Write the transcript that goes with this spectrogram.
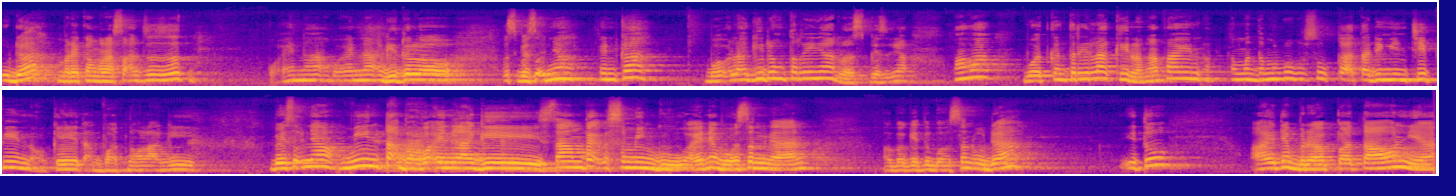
udah mereka ngerasa anjut kok enak kok enak gitu loh. Terus besoknya Vinka bawa lagi dong terinya. Terus besoknya mama buatkan teri lagi lah ngapain? Teman-temanku suka tadi ngincipin. Oke tak buat no lagi. Besoknya minta bawain lagi sampai seminggu. Akhirnya bosen kan? Begitu bosen udah itu akhirnya berapa tahun ya?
